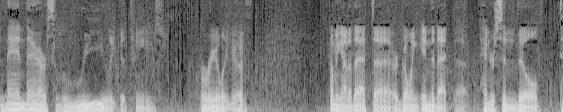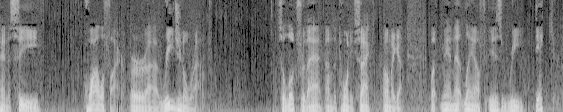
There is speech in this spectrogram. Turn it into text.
And man, there are some really good teams. Really good. Coming out of that, uh, or going into that uh, Hendersonville, Tennessee qualifier, or uh, regional round. So look for that on the 22nd. Oh my God. But man, that layoff is ridiculous.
